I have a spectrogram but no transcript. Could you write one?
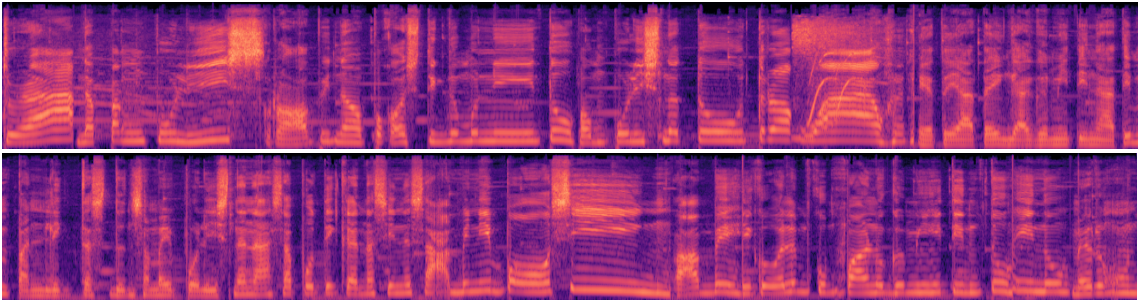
truck na pang police. Grabe, napakastig naman nito. Pang police na tow truck. Wow. Eto yata yung gagamitin natin panligtas dun sa may police na nasa putika na sinasabi ni Bossing. Grabe, hindi ko alam kung paano gamitin to. Ay no, merong ang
